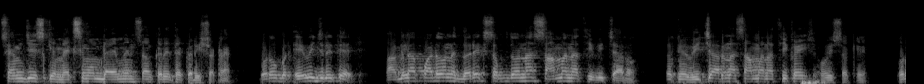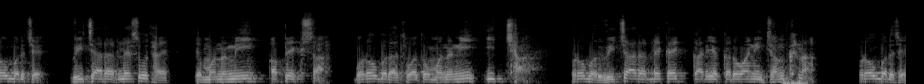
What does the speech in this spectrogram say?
સમજીશ કે મેક્સિમમ ડાયમેન્શન કઈ રીતે કરી શકાય. બરોબર, એવી જ રીતે ભાગલા પાડો અને દરેક શબ્દોના સામાનાથી વિચારો. તો કે વિચારના સામાનાથી કઈ હોઈ શકે? બરોબર છે? વિચાર એટલે શું થાય? કે મનની અપેક્ષા. બરોબર, અથવા તો મનની ઈચ્છા. બરોબર, વિચાર એટલે કંઈક કાર્ય કરવાની ઝંખના. બરોબર છે.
